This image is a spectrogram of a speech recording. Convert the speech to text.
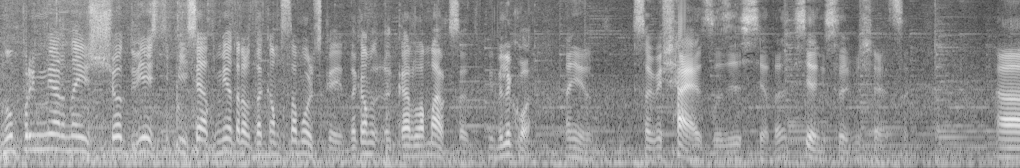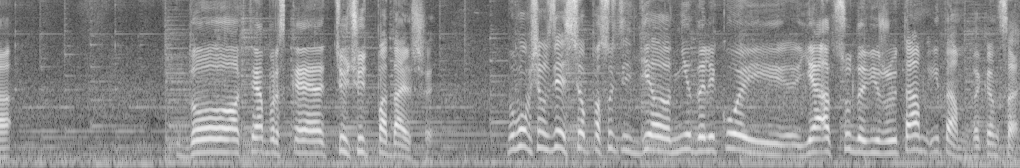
Ну, примерно еще 250 метров до Комсомольской, до Ком... Карла Маркса. Недалеко. Они совмещаются здесь все, да? Все они совмещаются. А, до Октябрьская чуть-чуть подальше. Ну, в общем, здесь все, по сути дела, недалеко, и я отсюда вижу и там, и там до конца.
